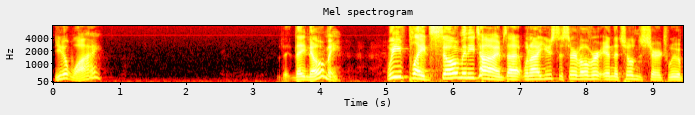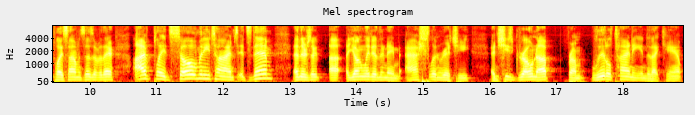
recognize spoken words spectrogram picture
Do you know why? They know me. We've played so many times. Uh, when I used to serve over in the children's church, we would play Simon Says over there. I've played so many times. It's them, and there's a, a, a young lady in there named Ashlyn Ritchie, and she's grown up from little tiny into that camp,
